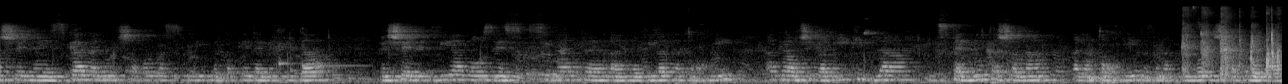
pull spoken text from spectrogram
של סגן אלוף שרון מסלולית, מפקד היחידה, ושל ליה מוזס, קצינת מובילת התוכנית. אגב, שגם היא קיבלה הצטיינות השנה על התוכנית, אז אנחנו לא נשכח לומר.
